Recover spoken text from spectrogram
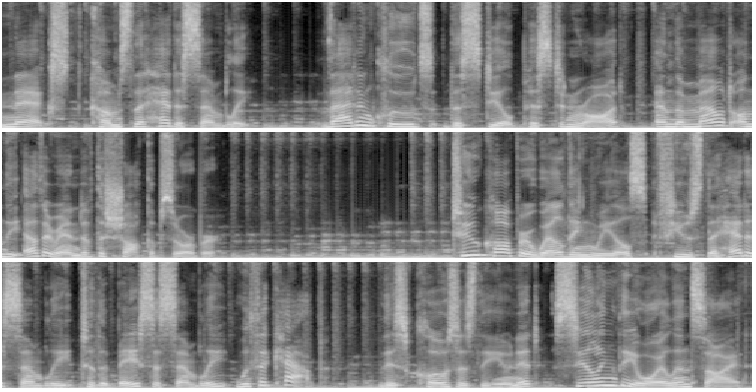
Next comes the head assembly. That includes the steel piston rod and the mount on the other end of the shock absorber. Two copper welding wheels fuse the head assembly to the base assembly with a cap. This closes the unit, sealing the oil inside.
